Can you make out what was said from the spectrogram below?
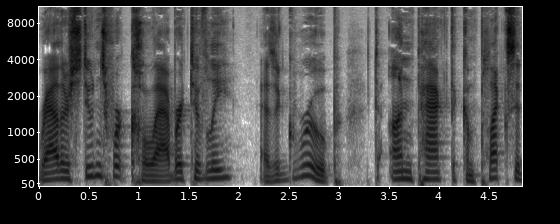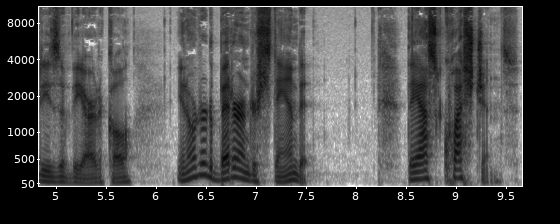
Rather, students work collaboratively as a group to unpack the complexities of the article in order to better understand it. They ask questions,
